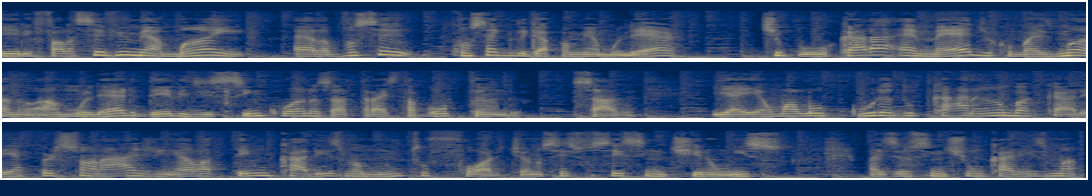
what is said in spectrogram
e ele fala: "Você viu minha mãe?" Ela: "Você consegue ligar pra minha mulher?" Tipo, o cara é médico, mas mano, a mulher dele de 5 anos atrás tá voltando, sabe? E aí é uma loucura do caramba, cara. E a personagem, ela tem um carisma muito forte. Eu não sei se vocês sentiram isso, mas eu senti um carisma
